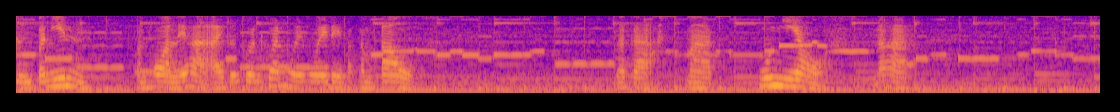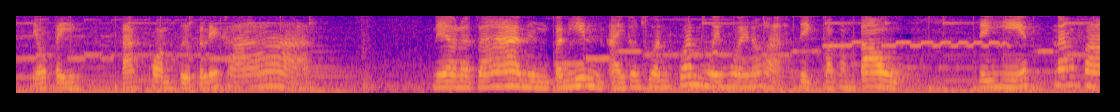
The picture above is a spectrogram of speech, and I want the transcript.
หนึ่งปลานิ่นหอนๆเลยค่ะไอทวนทวนๆควนหวยหวยๆเด็ดปักน้ำเต้าแล้วก็มากงูเงียว นะคะ เดี๋ยวไปตักพร้อมเสิร์ฟกันเลยค่ะเดี๋ยวนะจ้าหนึ่งปลานิ่นไอทวนทวนๆควนหวยหวยๆเนาะค่ะ เด็กปักน้ำเต้าเดเฮดนั่งฟ้า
